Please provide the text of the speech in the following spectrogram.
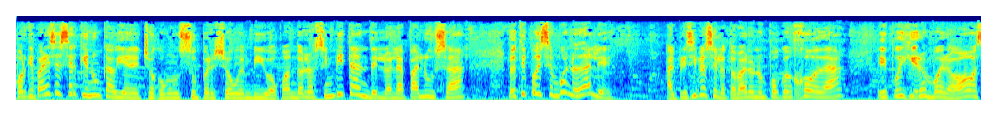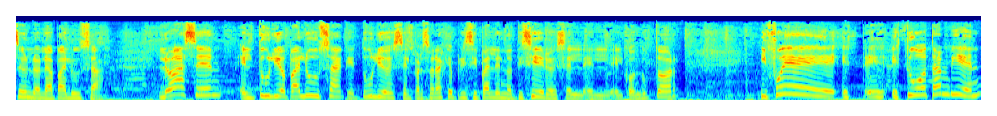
porque parece ser que nunca habían hecho como un super show en vivo. Cuando los invitan de Lollapalooza, los tipos dicen, bueno, dale. Al principio se lo tomaron un poco en joda y después dijeron, bueno, vamos a hacer un Lollapalooza. Lo hacen el Tulio Palusa, que Tulio es el personaje principal del noticiero, es el, conductor. Y fue. est- estuvo tan bien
